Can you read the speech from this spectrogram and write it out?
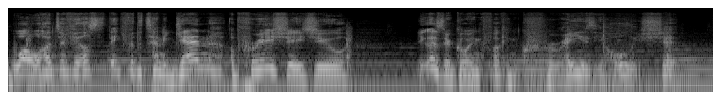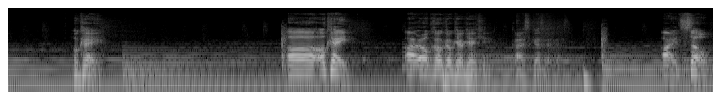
whoa Hunter Fields, thank you for the ten again. Appreciate you. You guys are going fucking crazy. Holy shit. Okay. Uh, okay. All right. Okay. Okay. Okay. Okay. Guys. Guys. Guys. Guys. All right. So.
